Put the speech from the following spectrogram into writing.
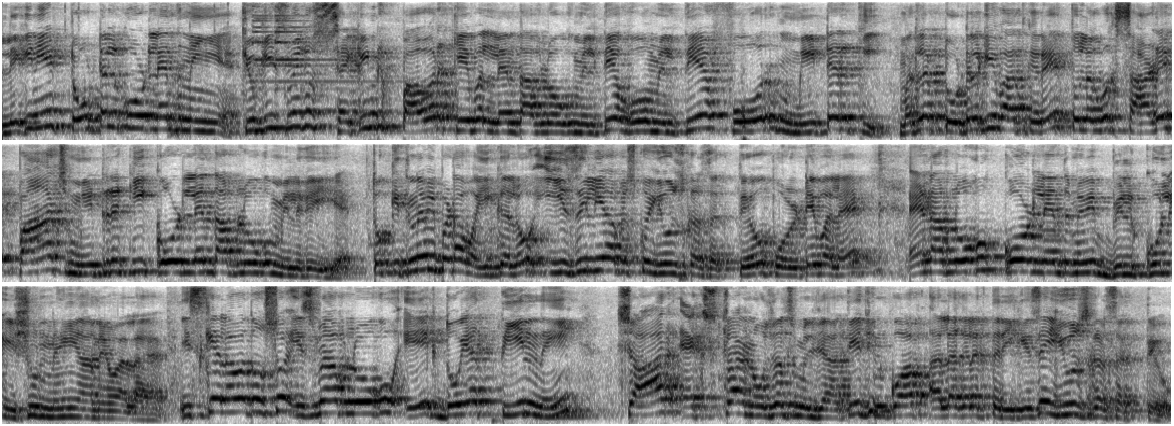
लेकिन ये टोटल कोड लेंथ नहीं है। क्योंकि इसमें जो सेकंड पावर केबल लेंथ आप लोगों को मिलती है, वो मिलती है फोर मीटर की। मतलब टोटल की बात करें तो लगभग साढ़े पाँच मीटर की कोड लेंथ आप लोगों को मिल गई है। तो कितना भी बड़ा व्हीकल हो इजीली आप इसको यूज़ कर सकते हो पोर्टेबल है। एंड आप लोगों को कोड लेंथ में भी बिल्कुल इशू नहीं आने वाला है। इसके अलावा दोस्तों, इसमें आप लोगों को एक, दो या तीन नहीं, चार एक्स्ट्रा नोजल्स मिल जाती है जिनको आप अलग अलग तरीके से यूज़ कर सकते हो।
